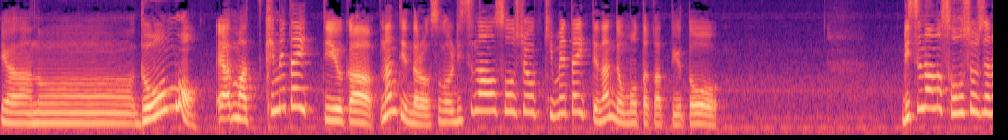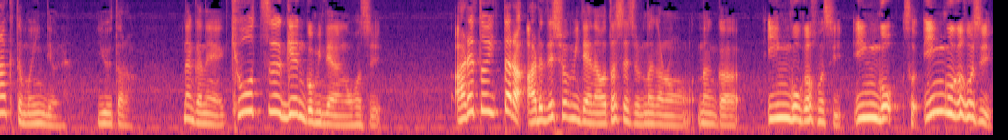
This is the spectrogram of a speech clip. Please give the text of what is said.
いやあのー、どう思ういやまあ決めたいっていうかなんて言うんだろう。そのリスナーの総称を決めたいってなんで思ったかっていうとリスナーの総称じゃなくてもいいんだよね。言うたら。なんかね共通言語みたいなのが欲しい。あれと言ったらあれでしょみたいな私たちの中のなんか隠語が欲しい。隠語。そう隠語が欲しい。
